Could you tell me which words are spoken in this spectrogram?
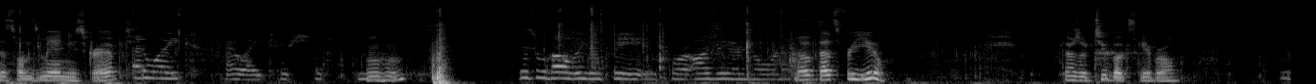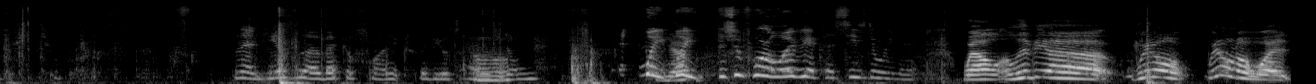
this one's manuscript. I like, I like stuff. Mm-hmm. This will probably gonna be for Audrey or Nora. Nope, that's for you. Those are two books, Gabriel. And then here's the Abeka Phonics videos I Uh-huh. doing. Wait, Yep. wait, this is for Olivia because she's doing it. Well, Olivia, we don't we don't know what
